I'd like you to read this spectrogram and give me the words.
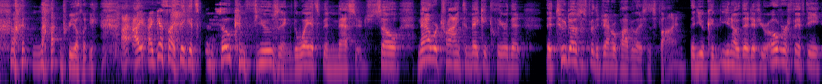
not really. I, I, guess I think it's been so confusing the way it's been messaged. So now we're trying to make it clear that that two doses for the general population is fine. That you could, you know, that if you're over 50,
